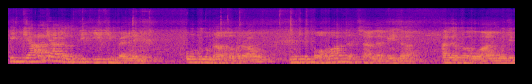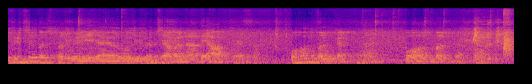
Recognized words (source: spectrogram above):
कि क्या क्या गलती की थी मैंने, उनको ना दोहराऊं। मुझे बहुत अच्छा लगेगा अगर भगवान मुझे फिर से बचपन में ले जाए और मुझे बच्चा बना दे आप जैसा। बहुत मन करता है, बहुत मन करता है।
